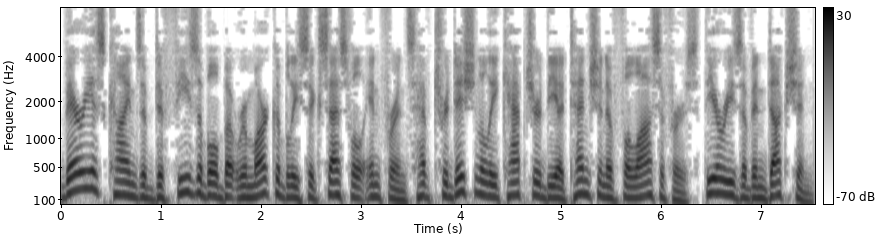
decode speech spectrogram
Various kinds of defeasible but remarkably successful inference have traditionally captured the attention of philosophers theories of induction,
